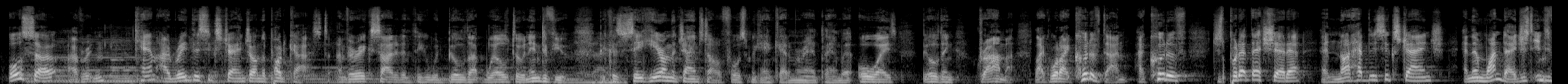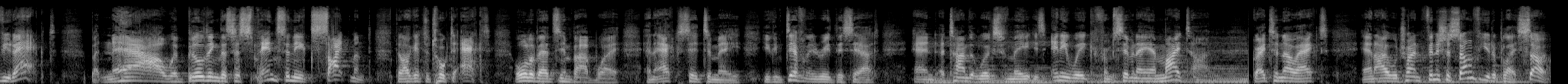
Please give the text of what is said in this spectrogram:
Also, I've written, can I read this exchange on the podcast? I'm very excited and think it would build up well to an interview. Because, see, here on the James Donald Forbes McCann Catamaran plan, we're always building drama. Like what I could have done, I could have just put out that shout out and not have this exchange, and then one day just interviewed Act. But now we're building the suspense and the excitement that I'll get to talk to Act all about Zimbabwe. And Act said to me, You can definitely read this out, and a time that works for me is any week from 7 a.m. my time. Great to know, Act, and I will try and finish a song for you to play. So,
